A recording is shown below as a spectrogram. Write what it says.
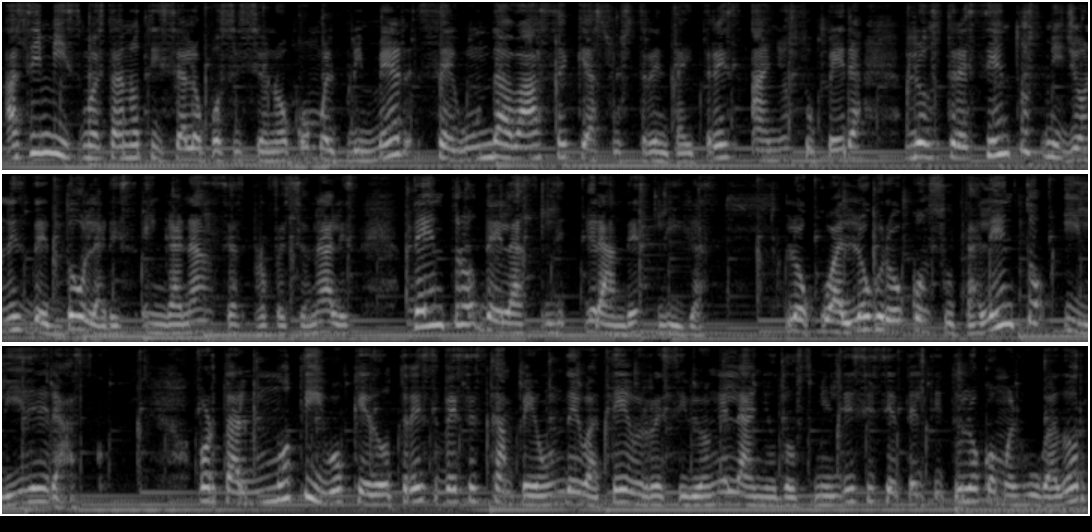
Asimismo, esta noticia lo posicionó como el primer segunda base que a sus 33 años supera los 300 millones de dólares en ganancias profesionales dentro de las grandes ligas, lo cual logró con su talento y liderazgo. Por tal motivo quedó tres veces campeón de bateo y recibió en el año 2017 el título como el jugador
